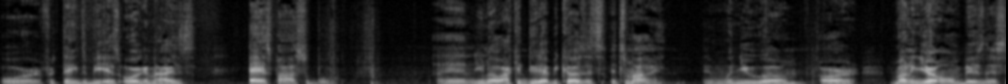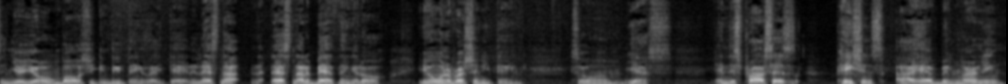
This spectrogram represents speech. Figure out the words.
or for things to be as organized as possible. And you know I can do that because it's it's mine. And when you um, are running your own business and you're your own boss, you can do things like that, and that's not that's not a bad thing at all. You don't want to rush anything. So um, yes, in this process, patience, I have been learning.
